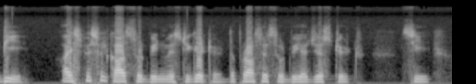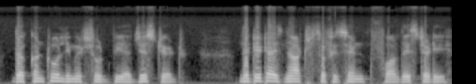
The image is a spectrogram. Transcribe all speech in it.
B. A special cause should be investigated. The process should be adjusted. C. The control limit should be adjusted. The data is not sufficient for the study.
